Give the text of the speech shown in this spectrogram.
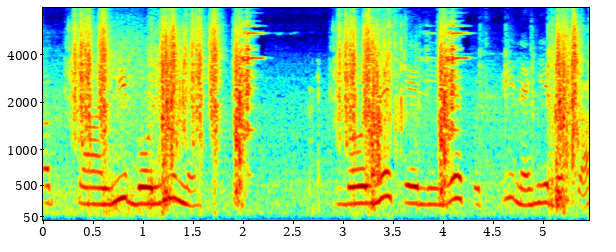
अब क्या ही बोलूँ मैं? बोलने के लिए कुछ भी नहीं बचा।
